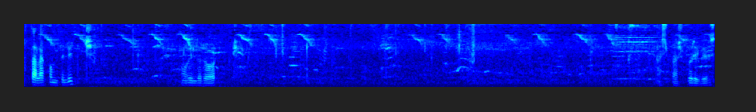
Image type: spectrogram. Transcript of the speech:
একতলা কমপ্লিট হইল রড। আশপাশ পরিবেশ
